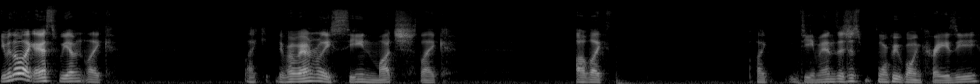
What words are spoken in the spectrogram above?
even though like I guess we haven't like like we haven't really seen much like of like like demons. It's just more people going crazy,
